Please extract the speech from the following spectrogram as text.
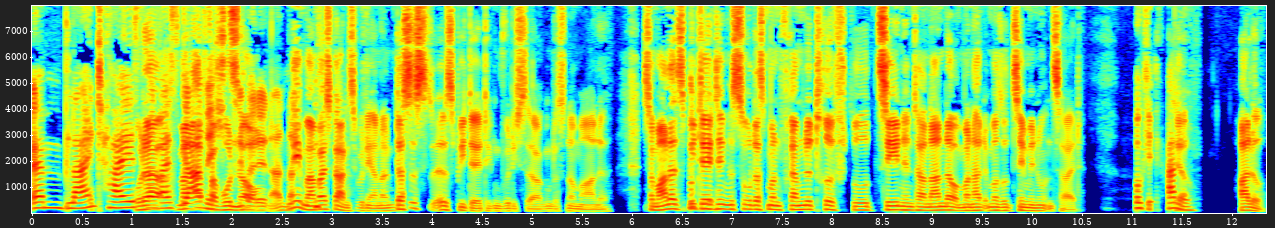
Ähm, blind heißt, Oder man weiß gar hat nichts über Augen. den anderen. Nee, man weiß gar nichts über die anderen. Das ist äh, Speeddating, würde ich sagen, das normale. Das normale Speeddating ist so, dass man Fremde trifft, so zehn hintereinander und man hat immer so zehn Minuten Zeit. Okay, hallo. Ja. Hallo.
